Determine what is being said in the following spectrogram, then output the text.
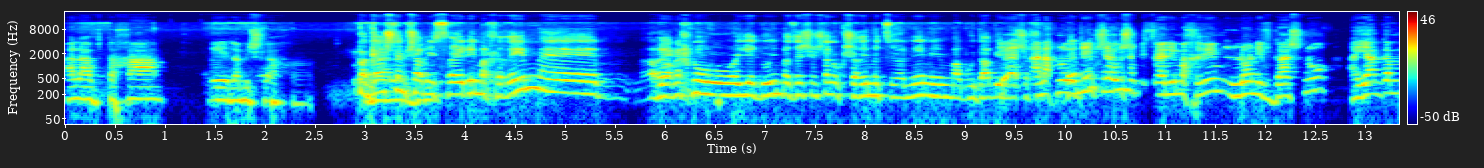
על האבטחה אה, למשלחת. פגשתם שם ישראלים אחרים? אה, הרי לא. אנחנו ידועים בזה שיש לנו קשרים מצוינים עם אבו דאבי. יש, אנחנו יודעים שהיו שם ישראלים אחרים, לא נפגשנו. היה גם,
